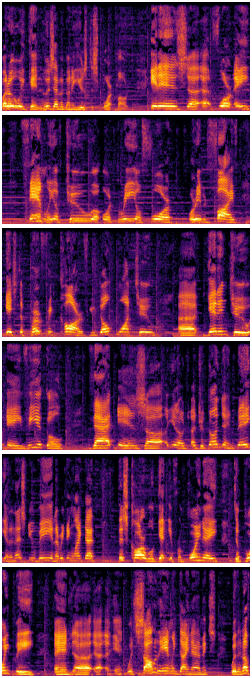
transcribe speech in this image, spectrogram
but who are we kidding? Who's ever going to use the sport mode? It is uh, uh, for a family of two or three or four or even five, it's the perfect car. If you don't want to uh, get into a vehicle that is, uh, you know, a Jagunda and big and an SUV and everything like that, this car will get you from point A to point B and uh, uh with solid handling dynamics, with enough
